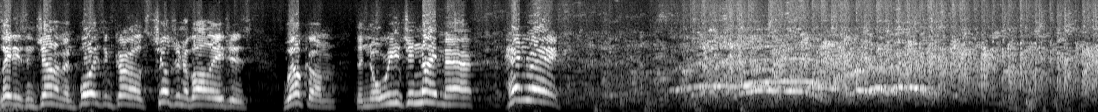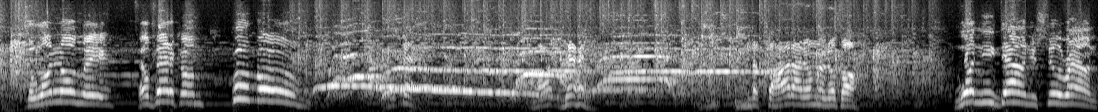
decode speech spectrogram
Ladies and gentlemen, boys and girls, children of all ages, welcome the Norwegian nightmare, Henrik! The one and only Helveticum Boom Boom! Okay. Dette her er. One knee down, you're still around.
